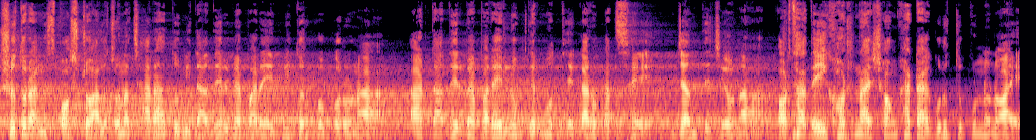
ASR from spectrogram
সুতরাং স্পষ্ট আলোচনা ছাড়া তুমি তাদের ব্যাপারে বিতর্ক করো না। আর তাদের ব্যাপারে লোকদের মধ্যে কারও কাছে জানতে চেও না। অর্থাৎ এই ঘটনায় সংখ্যাটা গুরুত্বপূর্ণ নয়,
